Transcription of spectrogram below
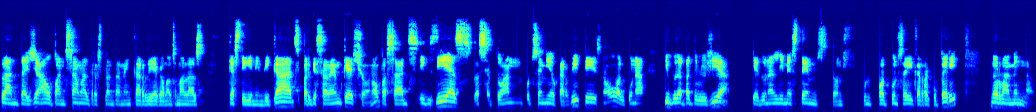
plantejar o pensar en el trasplantament cardíac amb els malalts que estiguin indicats, perquè sabem que això, no? passats X dies, exceptuant potser miocarditis no? o alguna tipus de patologia que donant-li més temps doncs, pot aconseguir que recuperi, normalment no.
